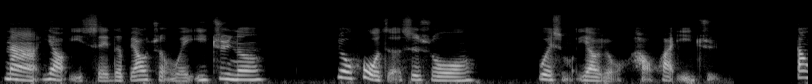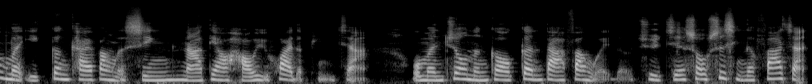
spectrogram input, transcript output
那要以谁的标准为依据呢？又或者是说，为什么要有好坏依据？当我们以更开放的心，拿掉好与坏的评价。我们就能够更大范围的去接受事情的发展，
